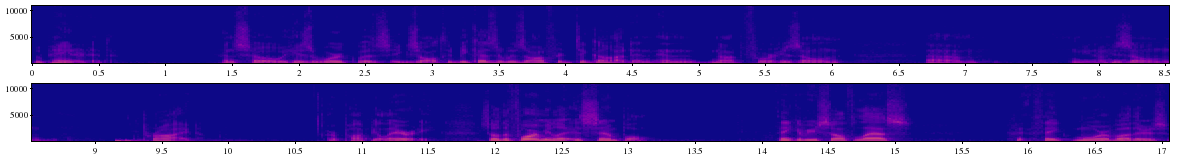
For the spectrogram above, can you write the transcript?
who painted it. And so his work was exalted because it was offered to God and, and not for his own, um, you know, his own pride or popularity. So the formula is simple. Think of yourself less, think more of others,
